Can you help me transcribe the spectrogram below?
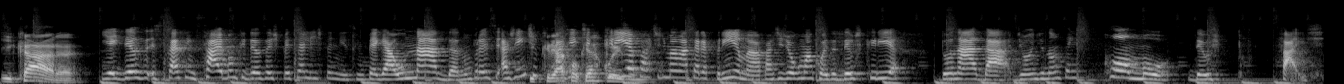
E, cara, E aí Deus, assim, saibam que Deus é especialista nisso, em pegar o nada. Não precisa, a gente, E criar a gente qualquer cria coisa. a partir de uma matéria-prima, a partir de alguma coisa. Deus cria do nada, de onde não tem como Deus faz.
